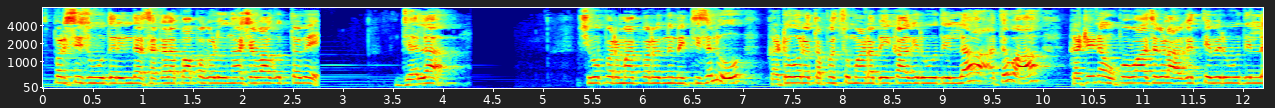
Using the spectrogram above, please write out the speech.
ಸ್ಪರ್ಶಿಸುವುದರಿಂದ ಸಕಲ ಪಾಪಗಳು ನಾಶವಾಗುತ್ತವೆ. ಜಲ ಶಿವಪರಮಾತ್ಮರನ್ನು ಮೆಚ್ಚಿಸಲು ಕಠೋರ ತಪಸ್ಸು ಮಾಡಬೇಕಾಗಿರುವುದಿಲ್ಲ ಅಥವಾ ಕಠಿಣ ಉಪವಾಸಗಳ ಅಗತ್ಯವಿರುವುದಿಲ್ಲ.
